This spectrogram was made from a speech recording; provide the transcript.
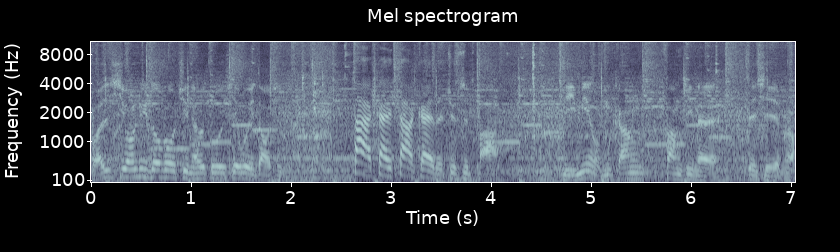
我还是希望绿豆蔻进来会多一些味道进来。大概大概的就是把里面我们刚放进来这些有没有？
